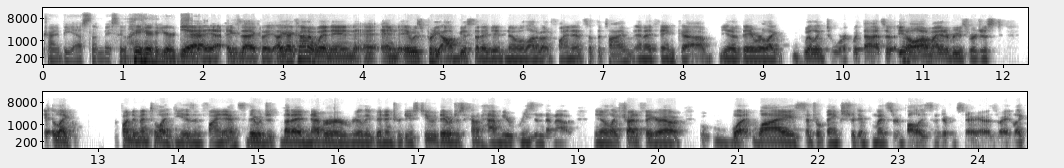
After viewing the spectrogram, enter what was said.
trying to BS them. Basically, you're, you're Yeah, yeah, exactly. Like I kind of went in, and, and it was pretty obvious that I didn't know a lot about finance at the time, and I think uh, you know they were like willing to work with that. So you know, a lot of my interviews were just eh, like fundamental ideas in finance. They were just that I'd never really been introduced to. They would just kind of have me reason them out. You know, like try to figure out what why central banks should implement certain policies in different scenarios, right? Like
